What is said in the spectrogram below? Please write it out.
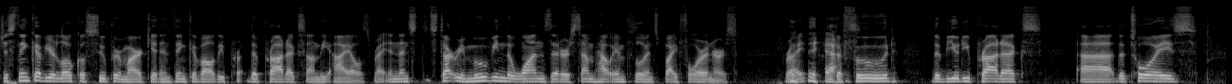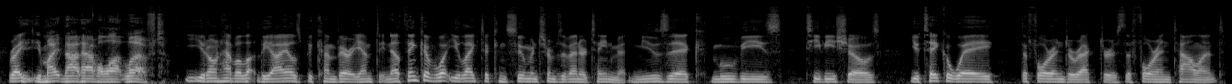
just think of your local supermarket and think of all the pr- the products on the aisles, right, and then st- start removing the ones that are somehow influenced by foreigners, right? Yes. The food, the beauty products, uh, the toys, right? You might not have a lot left. You don't have a lot, the aisles become very empty. Now think of what you like to consume in terms of entertainment, music, movies, TV shows. You take away the foreign directors, the foreign talent,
